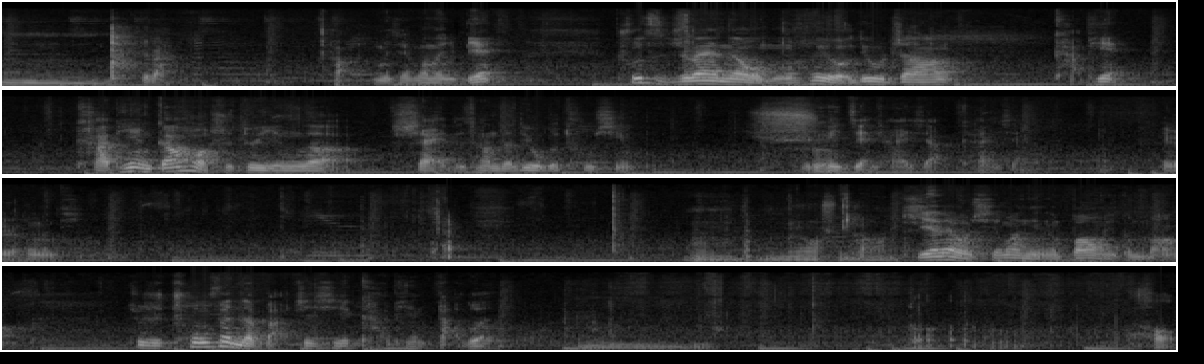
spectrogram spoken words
嗯，对吧？好，我们先放到一边。除此之外呢，我们会有六张卡片，卡片刚好是对应了骰子上的六个图形，你可以检查一下看一下，没有任何问题。嗯，没有什么问题。接下来我希望你能帮我一个忙，就是充分的把这些卡片打乱，好，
